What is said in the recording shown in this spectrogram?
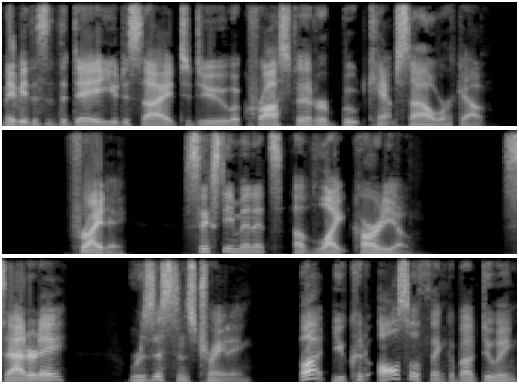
Maybe this is the day you decide to do a CrossFit or boot camp style workout. Friday, 60 minutes of light cardio. Saturday, resistance training, but you could also think about doing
